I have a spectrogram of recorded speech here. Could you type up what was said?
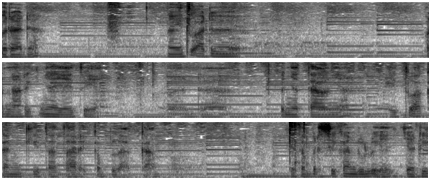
berada. Nah itu ada penariknya yaitu ya ada penyetelnya. Itu akan kita tarik ke belakang. Kita bersihkan dulu ya. Jadi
